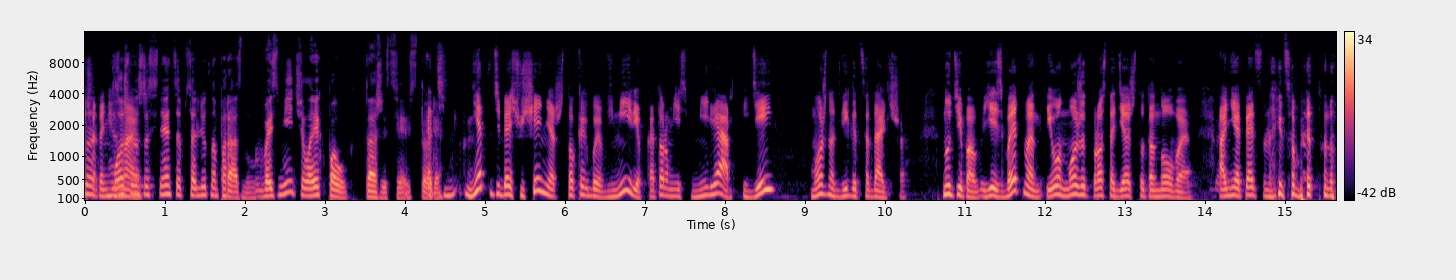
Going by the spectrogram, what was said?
можно, что-то не можно знаю. же снять абсолютно по-разному. Возьми Человек-паук, та же вся А история. тебе- нет у тебя ощущения, что как бы в мире, в котором есть миллиард идей, можно двигаться дальше? Ну, типа, есть Бэтмен, и он может просто делать что-то новое, а не опять становиться Бэтменом.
